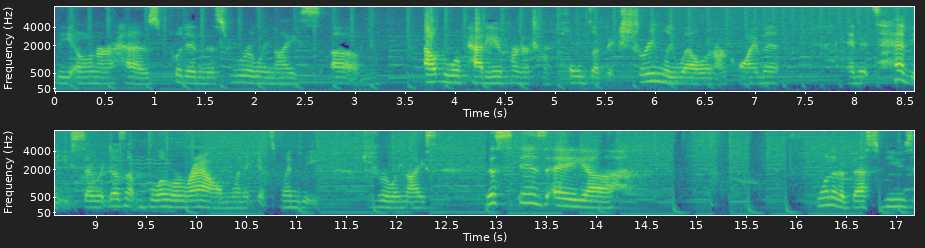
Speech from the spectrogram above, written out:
The owner has put in this really nice um, outdoor patio furniture holds up extremely well in our climate and it's heavy so it doesn't blow around when it gets windy, which is really nice. This is a uh, one of the best views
